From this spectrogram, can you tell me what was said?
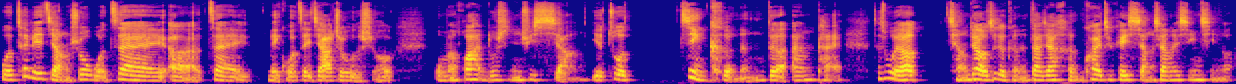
我特别讲说我在呃在美国在加州的时候，我们花很多时间去想，也做尽可能的安排。但是我要强调这个，可能大家很快就可以想象的心情了。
